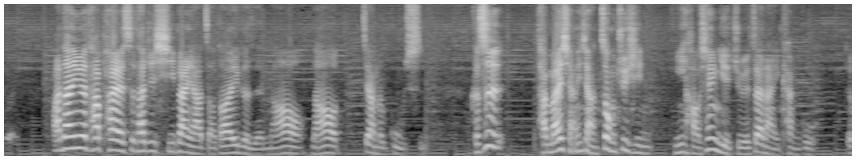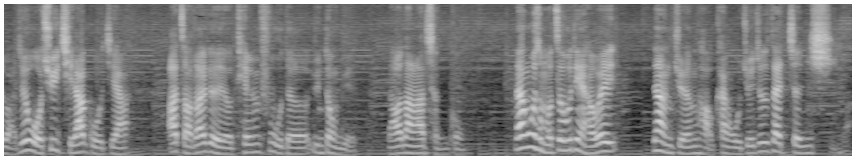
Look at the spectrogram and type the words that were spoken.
对啊，但因为他拍的是他去西班牙找到一个人，然后然后这样的故事。可是坦白想一想，这种剧情你好像也觉得在哪里看过，对吧？就是我去其他国家啊，找到一个有天赋的运动员，然后让他成功。那为什么这部电影还会让你觉得很好看？我觉得就是在真实嘛，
